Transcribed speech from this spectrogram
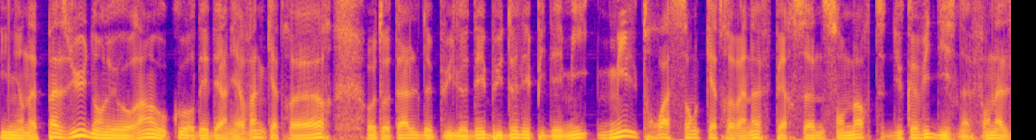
Il n'y en a pas eu dans le Haut-Rhin au cours des dernières 24 heures. Au total, depuis le début de l'épidémie, 1389 personnes sont mortes du Covid-19 en Alsace.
